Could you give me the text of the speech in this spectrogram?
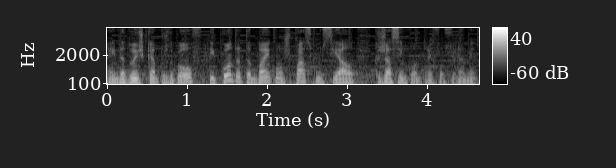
ainda dois campos de golfe e conta também com um espaço comercial que já se encontra em funcionamento.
